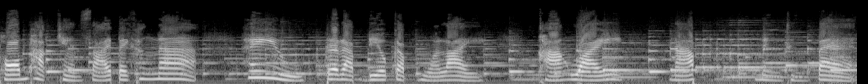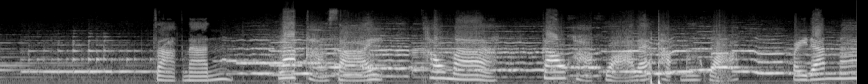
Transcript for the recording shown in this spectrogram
พร้อมผลักแขนซ้ายไปข้างหน้า ให้อยู่ระดับเดียวกับหัวไหล่ ค้างไว้ นับ 1-8 จากนั้น ลากขาซ้าย เข้ามาก้าวขาขวาและผลักมือขวา ไปด้านหน้า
